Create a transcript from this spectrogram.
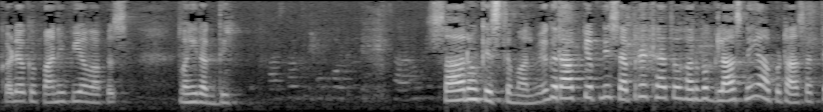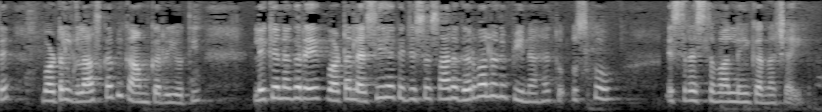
کھڑے ہو کے پانی پیا، واپس وہیں رکھ دی۔ ساروں کے استعمال میں۔ اگر آپ کی اپنی سیپریٹ ہے تو ہر وقت گلاس نہیں آپ اٹھا سکتے۔ بوٹل گلاس کا بھی کام کر رہی ہوتی۔ لیکن اگر ایک بوٹل ایسی ہے کہ جس سے سارے گھر والوں نے پینا ہے تو اس کو اس طرح استعمال نہیں کرنا چاہیے۔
